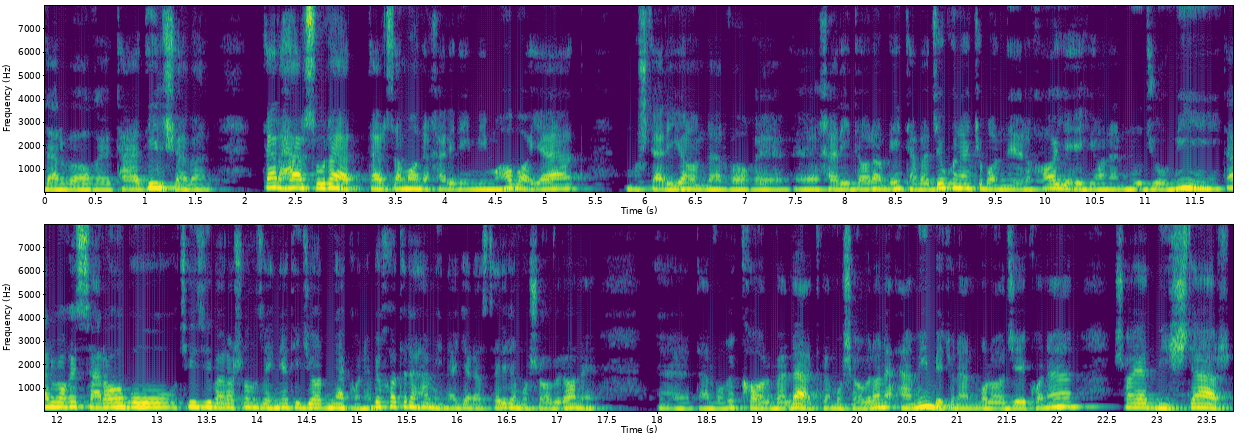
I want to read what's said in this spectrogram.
در واقع تعدیل شوند. در هر صورت در زمان خرید این بیمه ها باید مشتریان در واقع خریداران به این توجه کنند که با نرخ‌های احیانا نجومی در واقع سراب و چیزی براشون ذهنیت ایجاد نکنه. به خاطر همین اگر از طریق مشاوران در واقع کاربلد و مشاوران امین بتونن مراجعه کنن شاید بیشتر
